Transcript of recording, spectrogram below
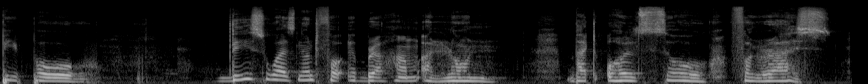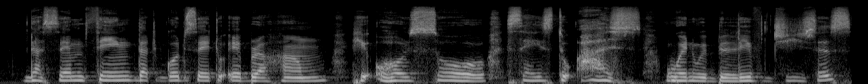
people. This was not for Abraham alone, but also for us. The same thing that God said to Abraham, He also says to us when we believe Jesus,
